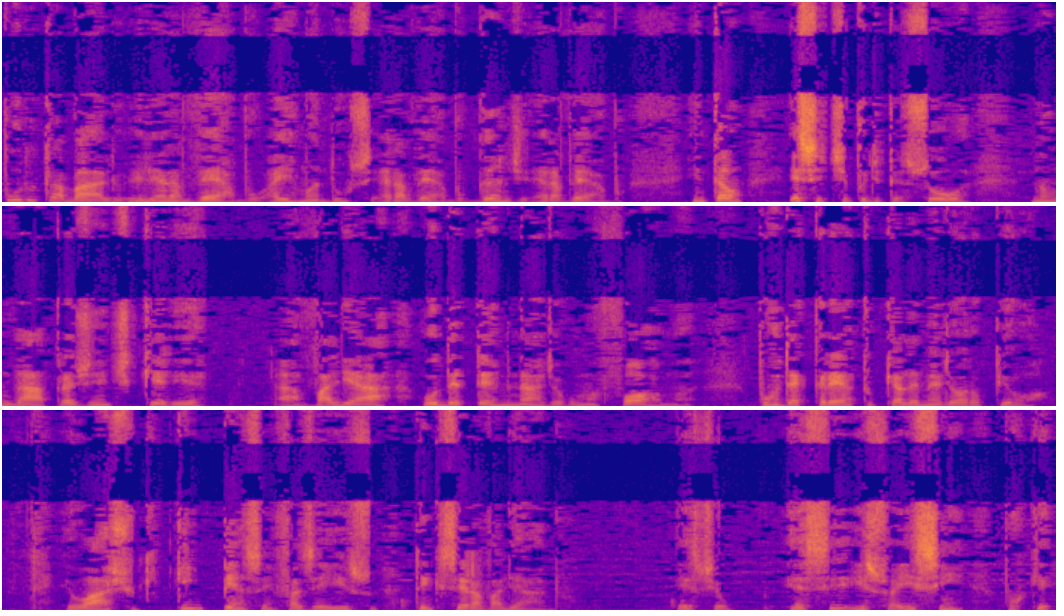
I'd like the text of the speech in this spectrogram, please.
puro trabalho, ele era verbo, a irmã Dulce era verbo, Gandhi era verbo. Então, esse tipo de pessoa não dá para a gente querer avaliar ou determinar de alguma forma, por decreto, que ela é melhor ou pior. Eu acho que quem pensa em fazer isso tem que ser avaliado. Esse, é esse, isso aí sim, porque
